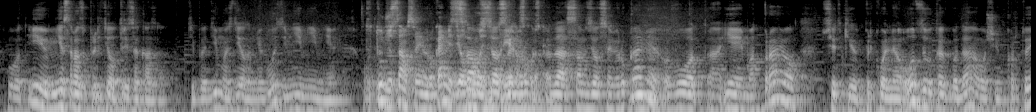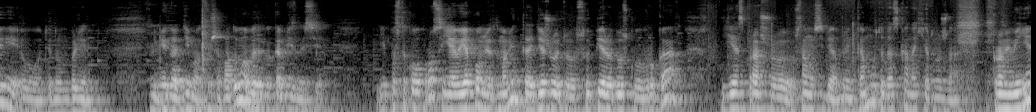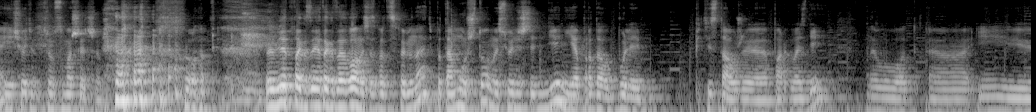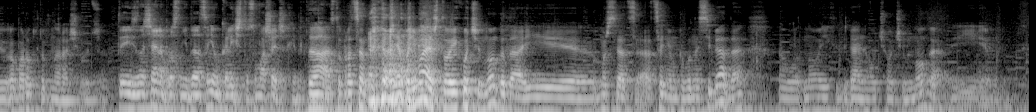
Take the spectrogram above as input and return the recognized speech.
вот, и мне сразу прилетело три заказа, типа, Дима, сделай мне гвозди, мне, мне, мне. Ты Вот. тут же сам своими руками сделал Сам гвозди, сделал своими руками, да, сам сделал своими руками, вот, а, я им отправил, все таки прикольные отзывы, как бы, да, очень крутые, вот, я думаю, блин, и мне говорят, Дима, слушай, а подумай об этом как о бизнесе. И после такого вопроса, я, я помню этот момент, когда я держу эту свою первую доску в руках, я спрашиваю сам у себя, блин, кому эта доска нахер нужна? Кроме меня и еще этим трем сумасшедшим. Мне так, я так забавно сейчас про это вспоминать, потому что на сегодняшний день я продал более 500 уже пар гвоздей. Вот, э, и обороты только наращиваются. Ты изначально просто недооценил количество сумасшедших. Да, сто процентов. да. Я понимаю, что их очень много, да, и мы же оцениваем как бы на себя, да, вот, но их реально очень-очень много. И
